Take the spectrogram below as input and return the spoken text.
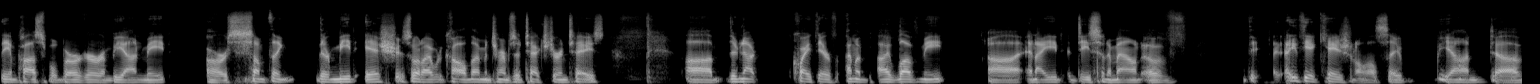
the Impossible Burger and Beyond Meat are something. They're meat-ish, is what I would call them in terms of texture and taste. Uh, they're not quite there. I'm a I love meat, uh, and I eat a decent amount of the the occasional. I'll say beyond uh,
